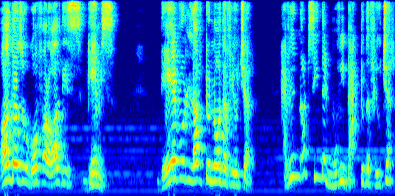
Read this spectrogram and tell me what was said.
All those who go for all these games, they would love to know the future. Have you not seen that movie Back to the Future?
